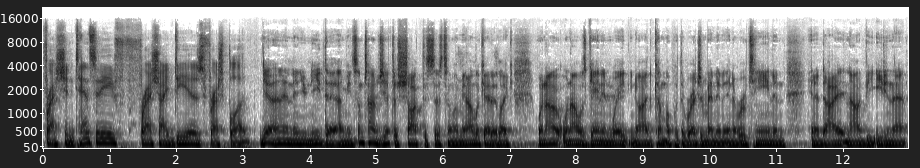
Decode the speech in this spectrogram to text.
fresh intensity, fresh ideas, fresh blood. Yeah, and, and you need that. I mean, sometimes you have to shock the system. I mean, I look at it like when I when I was gaining weight, you know, I'd come up with a regimen and, and a routine and, and a diet, and I would be eating that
